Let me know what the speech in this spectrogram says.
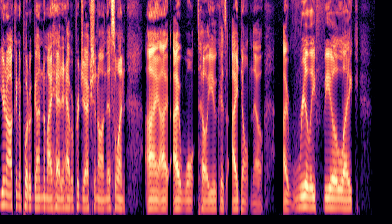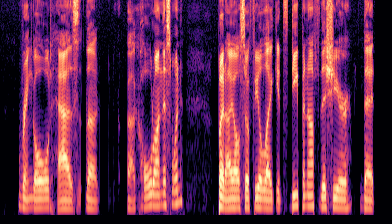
you're not going to put a gun to my head and have a projection on this one. I, I, I won't tell you because I don't know. I really feel like Ringgold has the uh, hold on this one, but I also feel like it's deep enough this year that,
